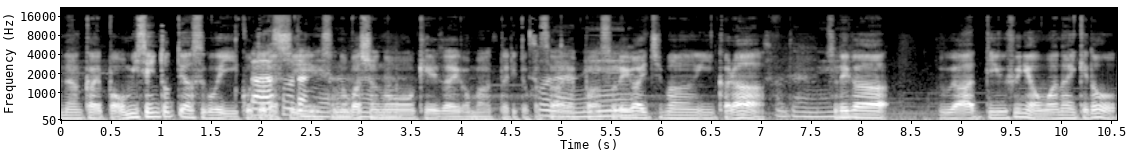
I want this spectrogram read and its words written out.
なんかやっぱお店にとってはすごいいいことだしそうだね。の場所の経済が回ったりとかさ、ね。やっぱそれが一番いいからそね。それがうわーっていうふうには思わないけど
